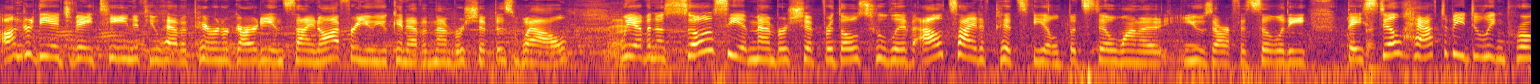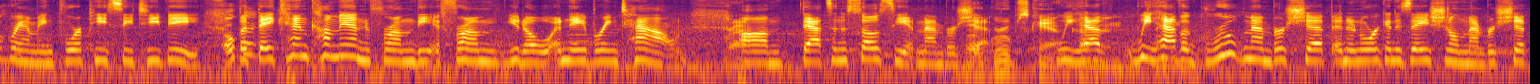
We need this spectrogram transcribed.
under the age of 18, if you have a parent or guardian sign off for you, you can have a membership as well. We have an associate membership for those who live outside of Pittsfield but still want to use our facility. They still have to be doing programming for PCTV, Okay. but they can come in from the from you know a neighboring town. Right. Um, that's an associate membership. groups can't We have in. we have a group membership and an organizational membership.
